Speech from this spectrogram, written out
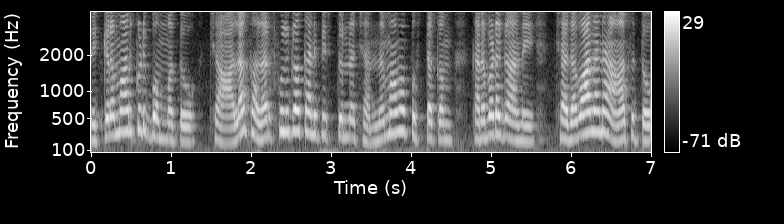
విక్రమార్కుడి బొమ్మతో చాలా కలర్ఫుల్గా కనిపిస్తున్న చందమామ పుస్తకం కనబడగానే చదవాలనే ఆశతో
